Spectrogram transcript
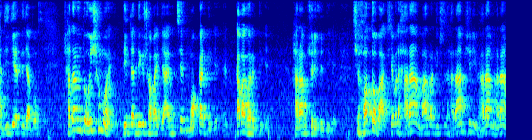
আজিজিয়াতে যাব। সাধারণত ওই সময় তিনটার দিকে সবাই যায় হচ্ছে মক্কার দিকে কাবা ঘরের দিকে হারাম শরীফের দিকে। সে হতবাক সে বলে হারাম বারবার জিজ্ঞেস করছে, হারাম শরীফ হারাম হারাম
